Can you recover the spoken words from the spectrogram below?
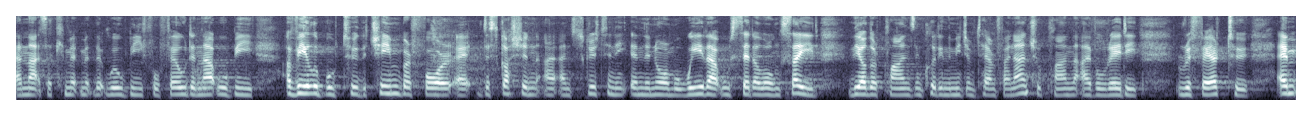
and that's a commitment that will be fulfilled, and that will be available to the chamber for uh, discussion and, and scrutiny in the normal way. That will sit alongside the other plans, including the medium-term financial plan that I've already referred to. Um,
